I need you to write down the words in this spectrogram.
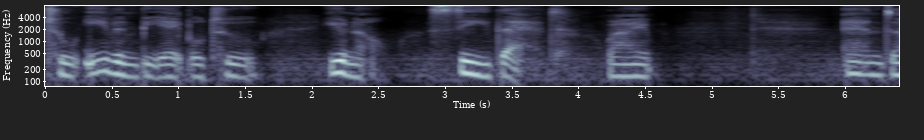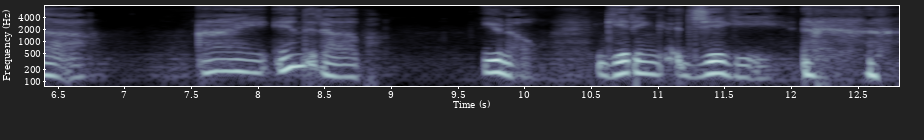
to even be able to, you know, see that, right? And uh, I ended up, you know, getting jiggy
